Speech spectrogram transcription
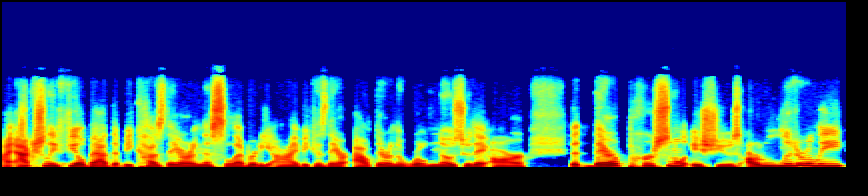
I actually feel bad that because they are in the celebrity eye, because they are out there and the world knows who they are, that their personal issues are literally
